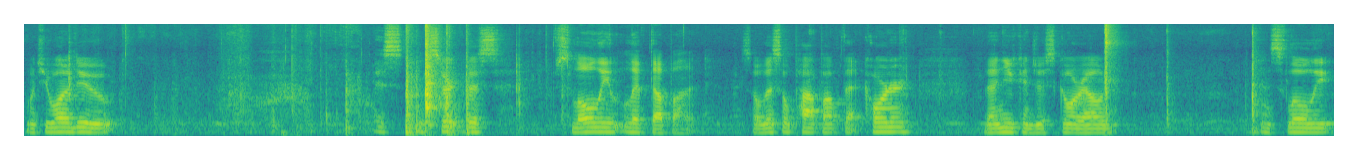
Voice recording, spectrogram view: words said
what you want to do is insert this, slowly lift up on it. So this will pop up that corner, then you can just go around and slowly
